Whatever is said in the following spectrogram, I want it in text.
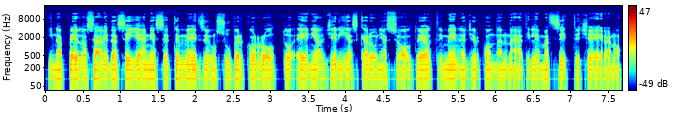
in appello sale da 6 anni a 7,5, è un super corrotto, Eni, Algeria, Scaroni assolto e altri manager condannati, le mazzette c'erano.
